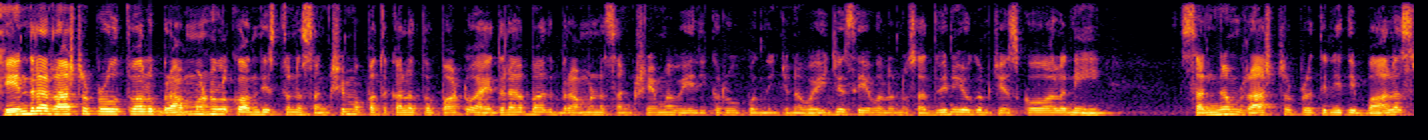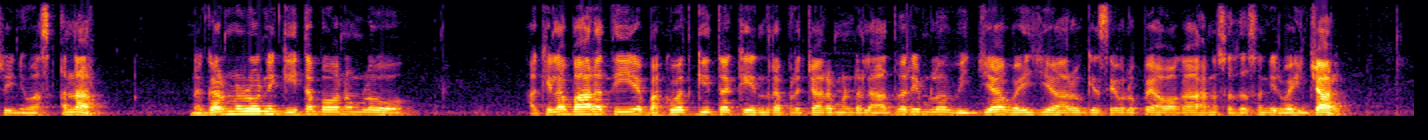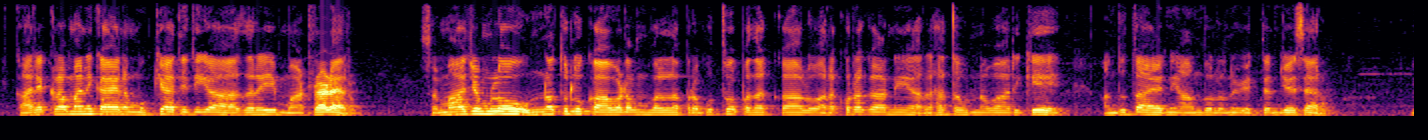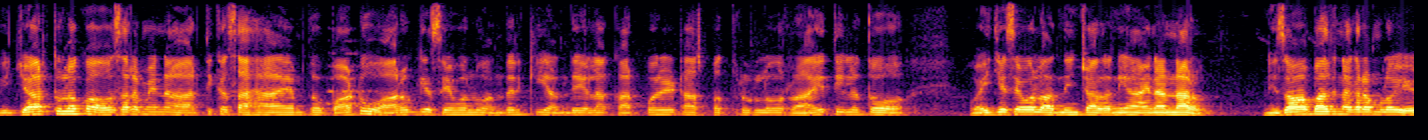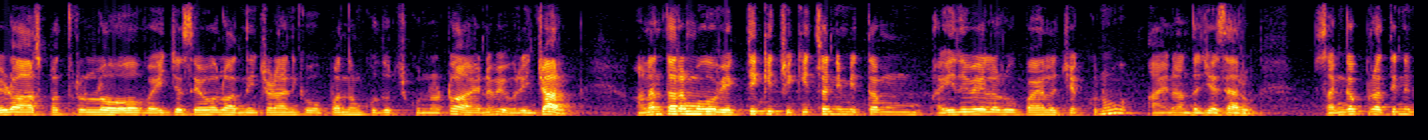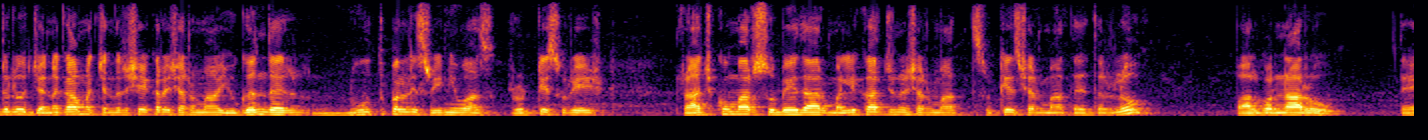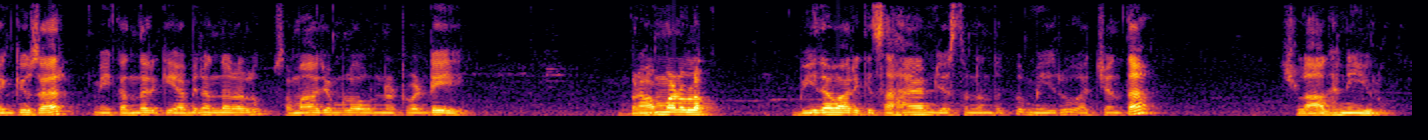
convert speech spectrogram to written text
కేంద్ర రాష్ట్ర ప్రభుత్వాలు బ్రాహ్మణులకు అందిస్తున్న సంక్షేమ పథకాలతో పాటు హైదరాబాద్ బ్రాహ్మణ సంక్షేమ వేదిక రూపొందించిన వైద్య సేవలను సద్వినియోగం చేసుకోవాలని సంఘం రాష్ట్ర ప్రతినిధి బాల శ్రీనివాస్ అన్నారు. నగరంలోని గీత భవనంలో అఖిల భారతీయ భగవద్గీత కేంద్ర ప్రచార మండలి ఆధ్వర్యంలో విద్య వైద్య ఆరోగ్య సేవలపై అవగాహన సదస్సు నిర్వహించారు. కార్యక్రమానికి ఆయన ముఖ్య అతిథిగా హాజరై మాట్లాడారు. సమాజంలో ఉన్నతులు కావడం వల్ల ప్రభుత్వ పథకాలు అరకొరగానే అర్హత ఉన్నవారికే అందుతాయని ఆందోళన వ్యక్తం చేశారు. విద్యార్థులకు అవసరమైన ఆర్థిక సహాయంతో పాటు ఆరోగ్య సేవలు అందరికీ అందేలా కార్పొరేట్ ఆసుపత్రుల్లో రాయితీలతో వైద్య సేవలు అందించాలని ఆయన అన్నారు. నిజామాబాద్ నగరంలో ఏడు ఆసుపత్రుల్లో వైద్య సేవలు అందించడానికి ఒప్పందం కుదుర్చుకున్నట్టు ఆయన వివరించారు. అనంతరం ఓ వ్యక్తికి చికిత్స నిమిత్తం ఐదు వేల రూపాయల చెక్కును ఆయన అందజేశారు. సంఘ ప్రతినిధులు జనగామ చంద్రశేఖర శర్మ యుగంధర్ నూతుపల్లి శ్రీనివాస్ రొట్టె సురేష్ రాజ్ కుమార్ సుబేదార్ మల్లికార్జున శర్మ సుకేష్ శర్మ తదితరులు పాల్గొన్నారు. Thank you sir. మీకందరికీ అభినందనలు. సమాజంలో ఉన్నటువంటి బ్రాహ్మణులకు బీదవారికి సహాయం చేస్తున్నందుకు మీరు అత్యంత శ్లాఘనీయులు.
